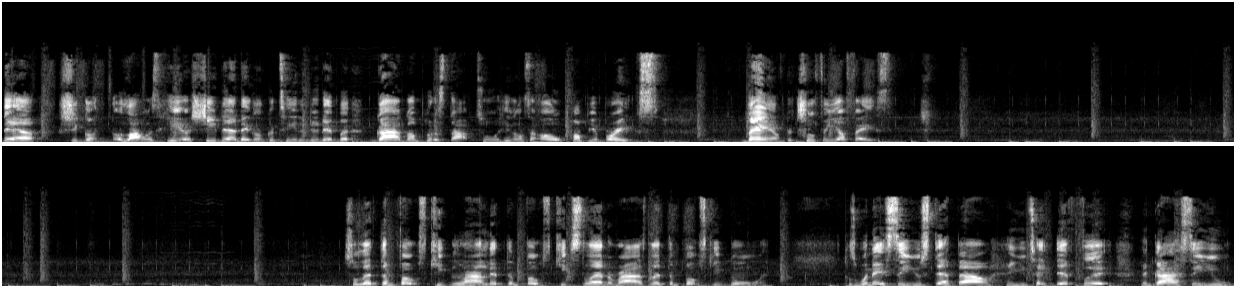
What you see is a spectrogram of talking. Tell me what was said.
there, she go. As long as he or she there, they gonna continue to do that. But God gonna put a stop to it. He gonna say, "Oh, pump your brakes." Bam, the truth in your face. So let them folks keep lying. Let them folks keep slanderizing. Let them folks keep doing. Because when they see you step out and you take that foot, and God see you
